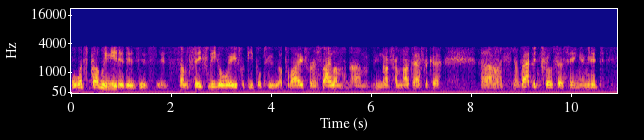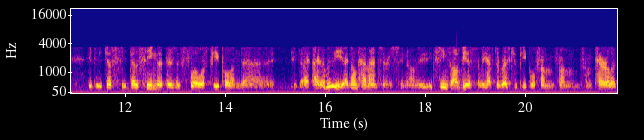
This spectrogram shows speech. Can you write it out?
What's probably needed is is, is some safe legal way for people to apply for asylum um, north, from North Africa. Uh, you know, rapid processing. I mean, it it it just it does seem that there's this flow of people, and uh, I, I really I don't have answers. You know, it, it seems obvious that we have to rescue people from from from peril at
